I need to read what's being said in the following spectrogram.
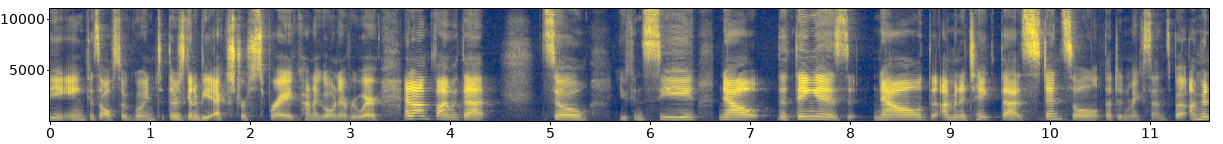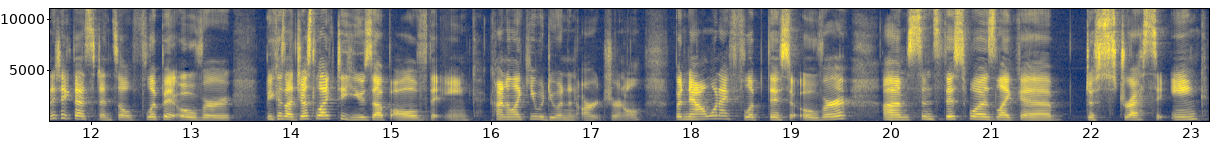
the ink is also going to, there's going to be extra spray kind of going everywhere. And I'm fine with that. So you can see now the thing is now I'm going to take that stencil that didn't make sense but I'm going to take that stencil flip it over because I just like to use up all of the ink kind of like you would do in an art journal but now when I flip this over um, since this was like a distress ink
